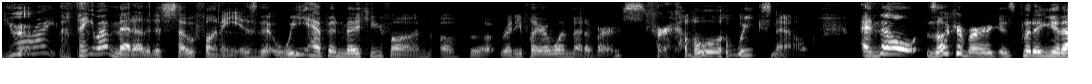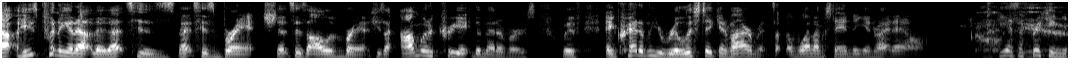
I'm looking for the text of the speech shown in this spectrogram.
You are right. The thing about Meta that is so funny is that we have been making fun of the Ready Player One metaverse for a couple of weeks now. And now Zuckerberg is putting it out. He's putting it out there. That's his that's his branch. That's his olive branch. He's like, I'm gonna create the metaverse with incredibly realistic environments like the one I'm standing in right now. He has a freaking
